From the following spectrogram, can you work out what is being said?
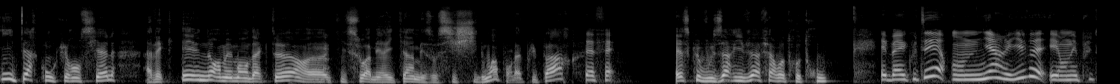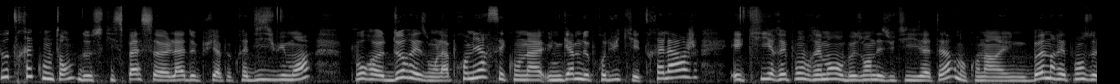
hyper concurrentiel, avec énormément d'acteurs, euh, qu'ils soient américains mais aussi chinois pour la plupart. Tout à fait. Est-ce que vous arrivez à faire votre trou? Eh bien écoutez, on y arrive et on est plutôt très content de ce qui se passe euh, là depuis à peu près 18 mois pour euh, deux raisons. La première, c'est qu'on a une gamme de produits qui est très large et qui répond vraiment aux besoins des utilisateurs. Donc on a une bonne réponse de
